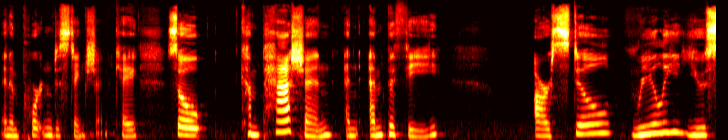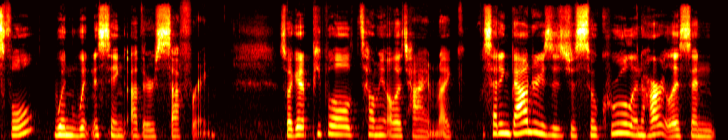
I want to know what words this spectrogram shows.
an important distinction. Okay. So, compassion and empathy are still really useful when witnessing others suffering. So I get people tell me all the time, like, setting boundaries is just so cruel and heartless. And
